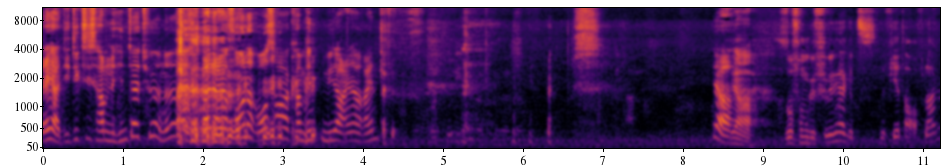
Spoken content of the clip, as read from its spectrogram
Ja, ja, die Dixies haben eine Hintertür, ne? Also sobald einer vorne raus war, kam hinten wieder einer rein. Ja, Ja, so vom Gefühl her gibt es eine vierte Auflage.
